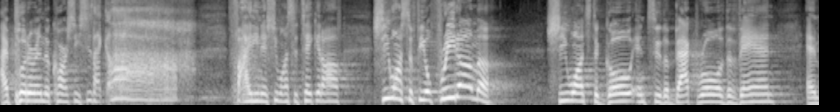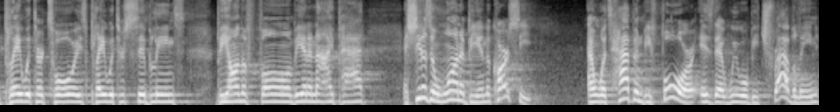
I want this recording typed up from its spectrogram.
I put her in the car seat, she's like, ah, fighting it. She wants to take it off. She wants to feel freedom. She wants to go into the back row of the van and play with her toys, play with her siblings, be on the phone, be in an iPad. And she doesn't want to be in the car seat. And what's happened before is that we will be traveling,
